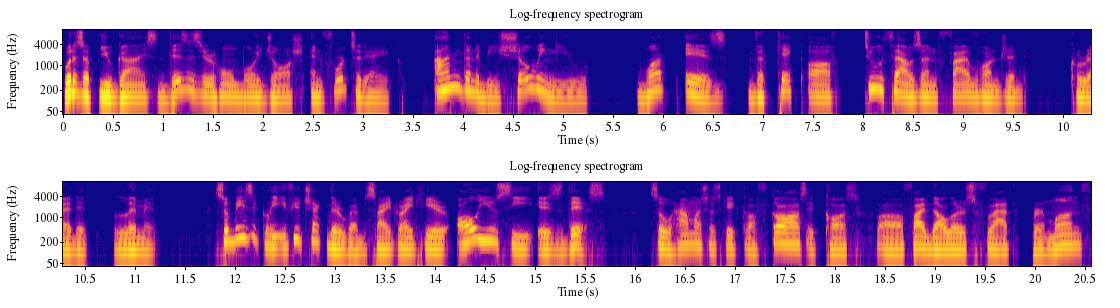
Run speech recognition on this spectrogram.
What is up you guys? This is your homeboy Josh and for today, I'm gonna be showing you what is the Kikoff 2500 credit limit. So basically, if you check their website right here, all you see is this. So how much does Kikoff cost? It costs uh, $5 flat per month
